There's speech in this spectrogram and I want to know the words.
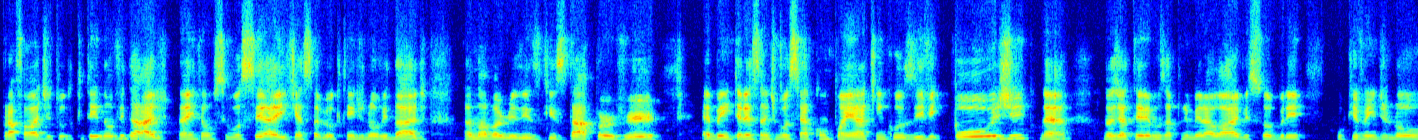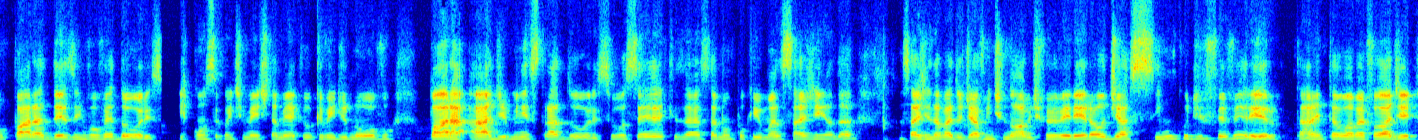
para falar de tudo que tem novidade, né? Então, se você aí quer saber o que tem de novidade da nova release que está por vir, é bem interessante você acompanhar aqui, inclusive hoje, né? Nós já teremos a primeira live sobre o que vem de novo para desenvolvedores e, consequentemente, também aquilo que vem de novo para administradores. Se você quiser saber um pouquinho mais dessa agenda, essa agenda vai do dia 29 de fevereiro ao dia 5 de fevereiro, tá? Então, ela vai falar de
